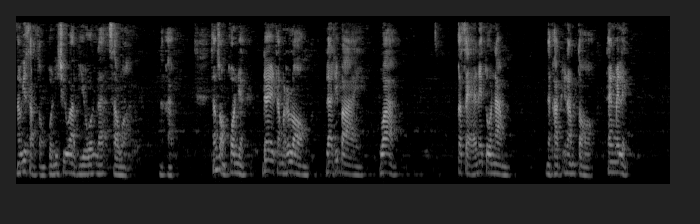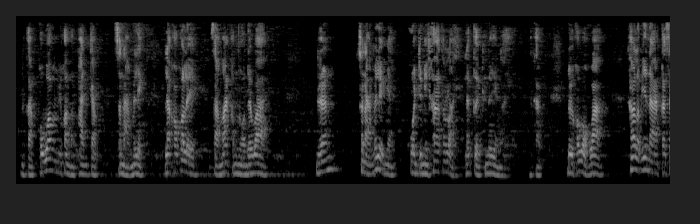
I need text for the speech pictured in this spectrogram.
นักวิทยาศาสตร์สองคนที่ชื่อว่าบิโอสและซาวาดนะครับ ทั้งสองคนเนี่ยได้ทำการทดลองและอธิบายว่ากระแสในตัวนำนะครับที่นำต่อแท่งแม่เหล็กนะครับเพราะว่ามันมีความสัมพันธ์กับสนามแม่เหล็ก แล้วเขาก็เลยสามารถคำนวณได้ว่าดังนั้นสนามแม่เหล็กเนี่ย ควรจะมีค่าเท่าไหร่ และเกิดขึ้นได้อย่างไรนะครับ โดยเขาบอกว่า ถ้าเราพิจารณากระแส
